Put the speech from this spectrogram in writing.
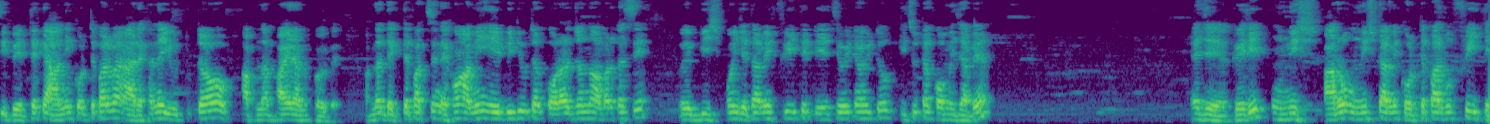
সিপিএর থেকে আর্নিং করতে পারবেন, আর এখানে ইউটিউবটাও আপনার ভাইরাল করবে আপনারা দেখতে পাচ্ছেন এখন আমি এই ভিডিওটা করার জন্য আমার কাছে ওই বিশ পয়েন্ট যেটা আমি ফ্রিতে পেয়েছি, ওইটা হয়তো কিছুটা কমে যাবে। এই যে ক্রেডিট উনিশ, আরও উনিশটা আমি করতে পারব ফ্রিতে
